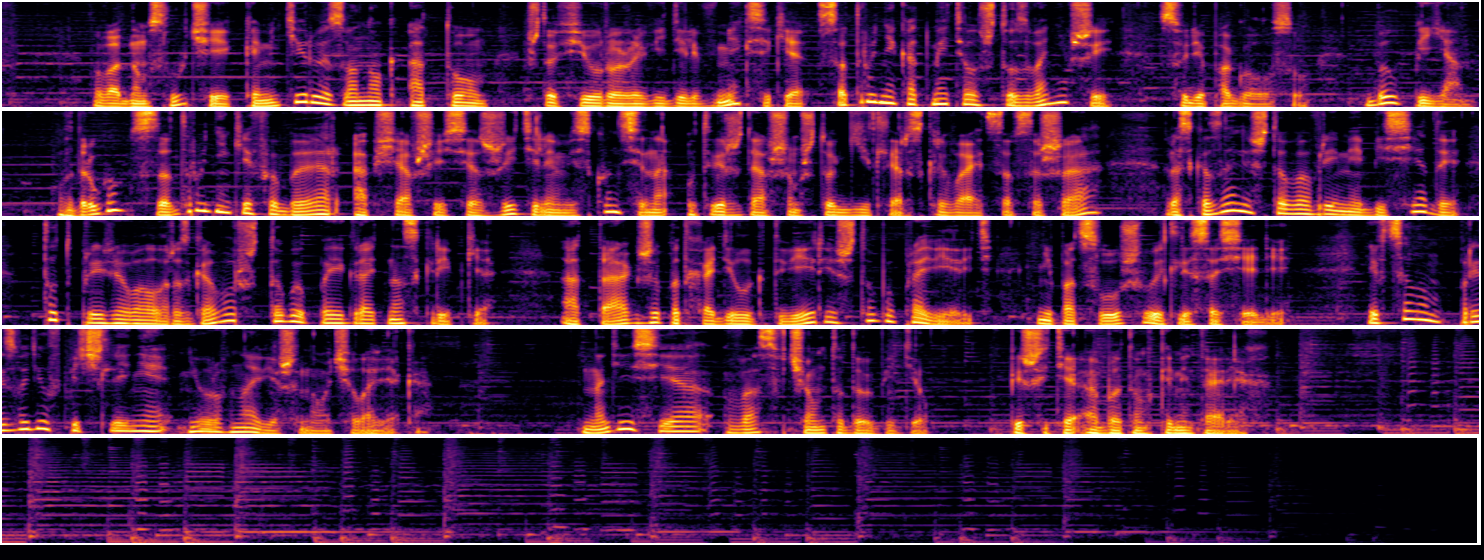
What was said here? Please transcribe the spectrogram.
В одном случае, комментируя звонок о том, что фюрера видели в Мексике, сотрудник отметил, что звонивший, судя по голосу, был пьян. В другом сотрудники ФБР, общавшиеся с жителем Висконсина, утверждавшим, что Гитлер скрывается в США, рассказали, что во время беседы тот прерывал разговор, чтобы поиграть на скрипке, а также подходил к двери, чтобы проверить, не подслушивают ли соседи, и в целом производил впечатление неуравновешенного человека. Надеюсь, я вас в чем-то доубедил. Пишите об этом в комментариях.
